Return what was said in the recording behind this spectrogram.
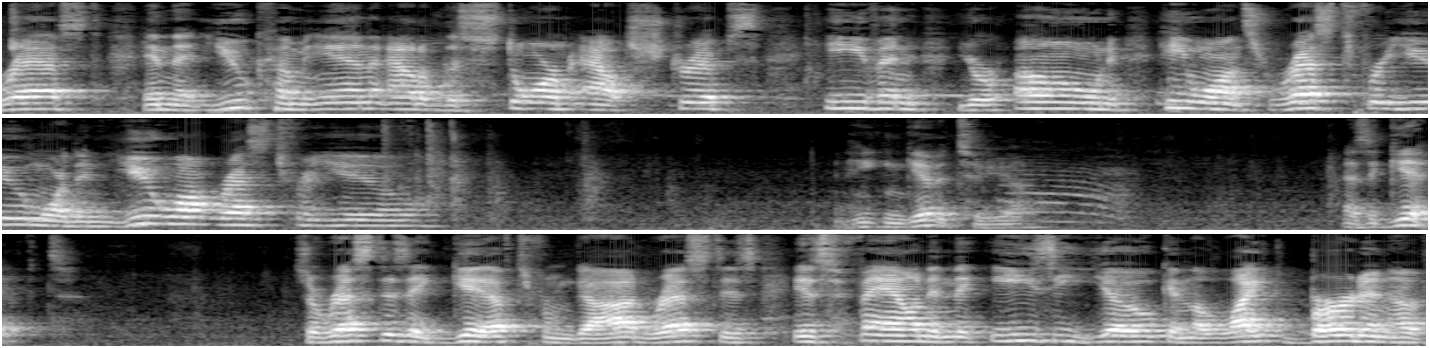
rest and that you come in out of the storm outstrips even your own. He wants rest for you more than you want rest for you. And He can give it to you as a gift. So rest is a gift from God. Rest is, is found in the easy yoke and the light burden of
